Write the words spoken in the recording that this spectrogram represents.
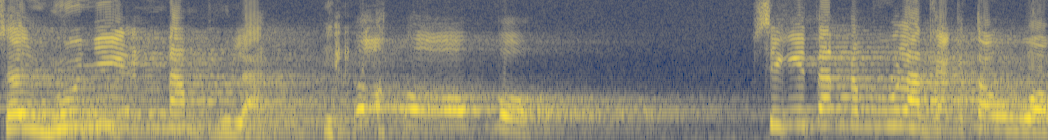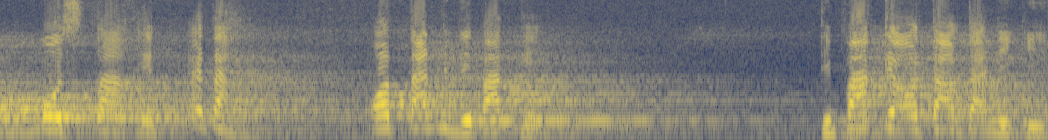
sembunyi enam bulan. Ya apa? Singitan enam bulan gak kita uang mustahil. Eh otak ini dipakai. Dipakai otak-otak niki.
